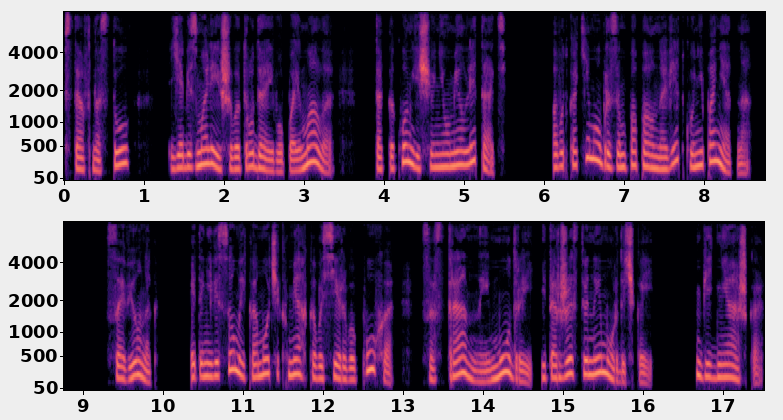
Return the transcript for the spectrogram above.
Встав на стул, я без малейшего труда его поймала, так как он еще не умел летать. А вот каким образом попал на ветку, непонятно. Совенок — это невесомый комочек мягкого серого пуха со странной, мудрой и торжественной мордочкой. Бедняжка.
